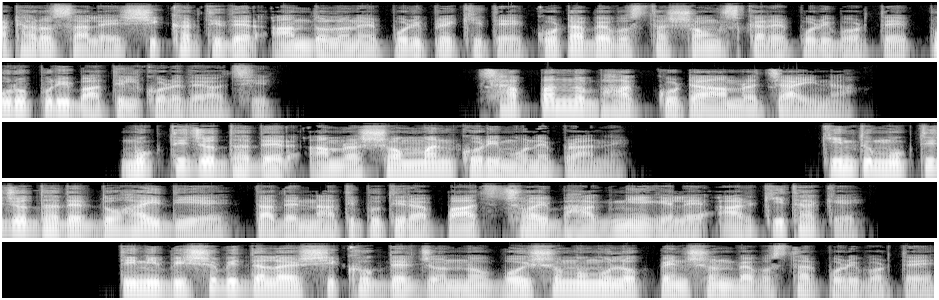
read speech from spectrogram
আঠারো সালে শিক্ষার্থীদের আন্দোলনের পরিপ্রেক্ষিতে কোটা ব্যবস্থা সংস্কারের পরিবর্তে পুরোপুরি বাতিল করে দেওয়াছি ছাপ্পান্ন ভাগ কোটা আমরা চাই না। মুক্তিযোদ্ধাদের আমরা সম্মান করি মনে প্রাণে। কিন্তু মুক্তিযোদ্ধাদের দোহাই দিয়ে তাদের নাতিপুতিরা পাঁচ, ছয় ভাগ নিয়ে গেলে আর কি থাকে? তিনি বিশ্ববিদ্যালয়ের শিক্ষকদের জন্য বৈষম্যমূলক পেনশন ব্যবস্থার পরিবর্তে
